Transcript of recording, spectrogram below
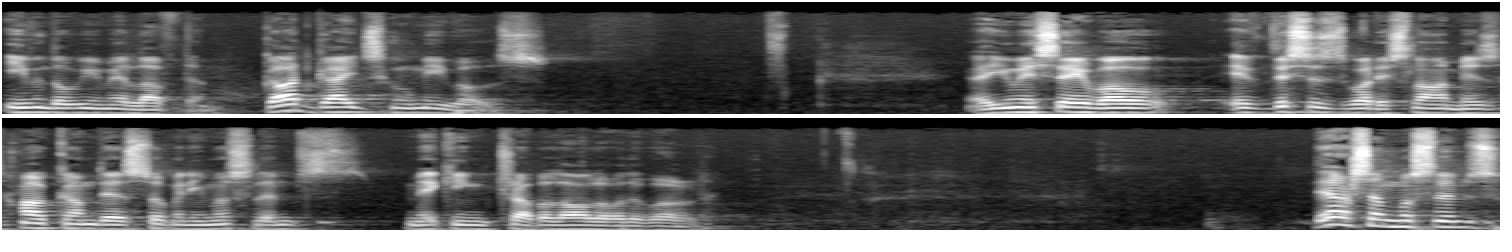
even though we may love them. God guides whom He wills. Uh, you may say, well, if this is what Islam is, how come there's so many Muslims making trouble all over the world? There are some Muslims,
